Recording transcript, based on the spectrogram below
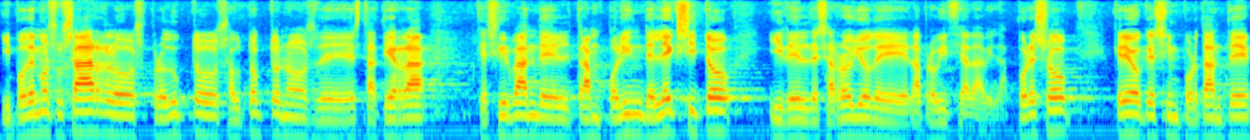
Y podemos usar los productos autóctonos de esta tierra que sirvan del trampolín del éxito y del desarrollo de la provincia de Ávila. Por eso creo que es importante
